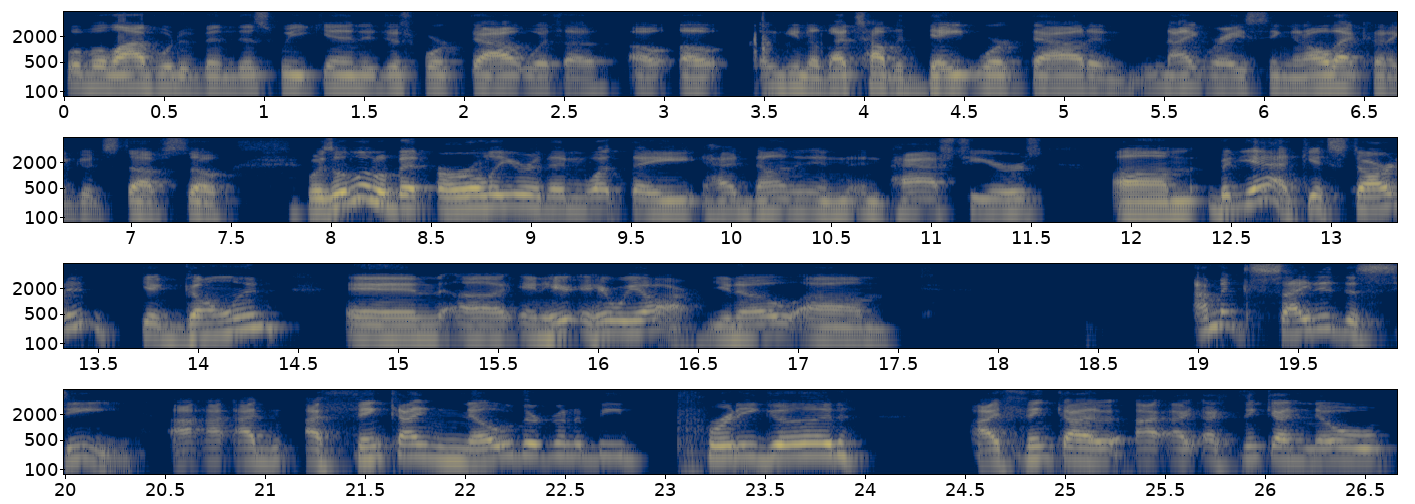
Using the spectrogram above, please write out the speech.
Louisville Live would have been this weekend. It just worked out with a, a, a, you know, that's how the date worked out and night racing and all that kind of good stuff. So it was a little bit earlier than what they had done in, in past years. Um, but yeah, get started, get going, and uh, and here here we are. You know, um, I'm excited to see. I, I I think I know they're going to be pretty good. I think I, I I think I know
